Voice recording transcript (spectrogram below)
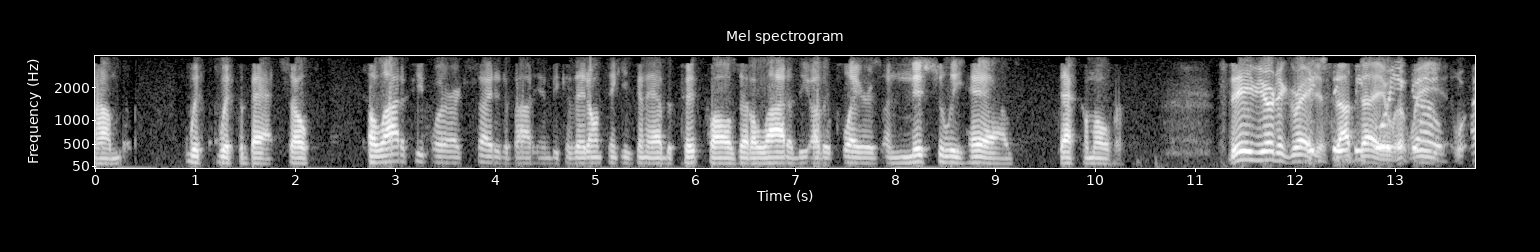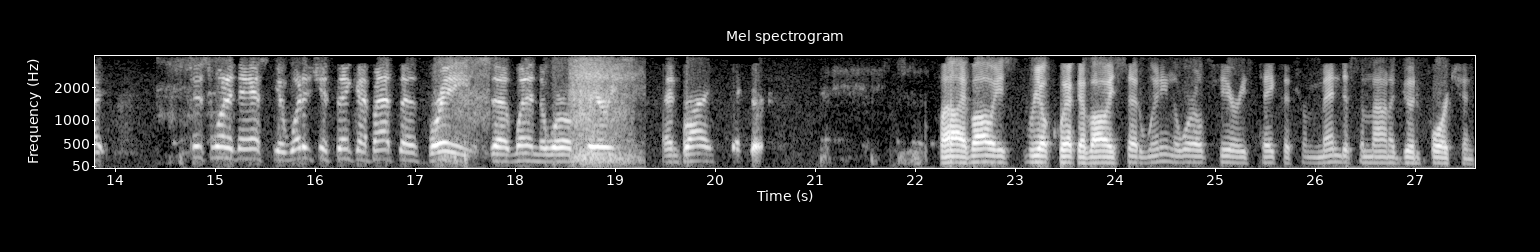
um, with with the bat. So a lot of people are excited about him because they don't think he's going to have the pitfalls that a lot of the other players initially have that come over. Steve, you're the greatest. Hey, Steve, I'll tell you. before you go, we, I just wanted to ask you, what did you think about the Braves uh, winning the World Series and Brian Snitker? Well, I've always, real quick, I've always said winning the World Series takes a tremendous amount of good fortune.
